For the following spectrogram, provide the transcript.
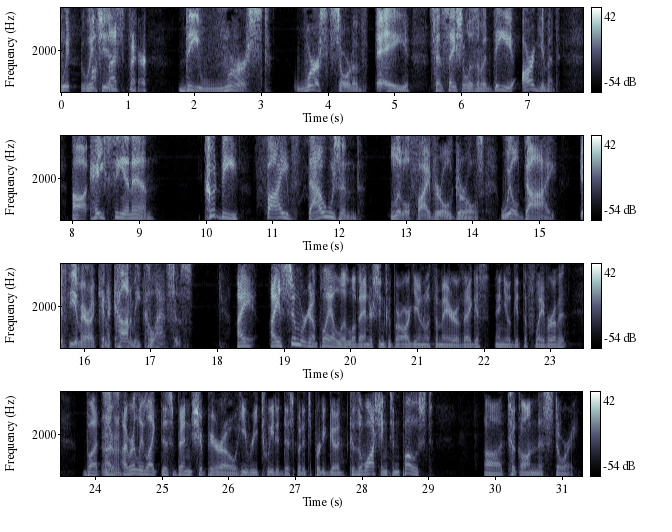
Which, which Oh, is fair. the worst, worst sort of A, sensationalism, and B, argument. Uh, hey, CNN, could be 5,000 little five year old girls will die if the American economy collapses. I I assume we're going to play a little of Anderson Cooper arguing with the mayor of Vegas, and you'll get the flavor of it. But Mhm. I, I really like this Ben Shapiro. He retweeted this, but it's pretty good because the Washington Post uh, took on this story,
